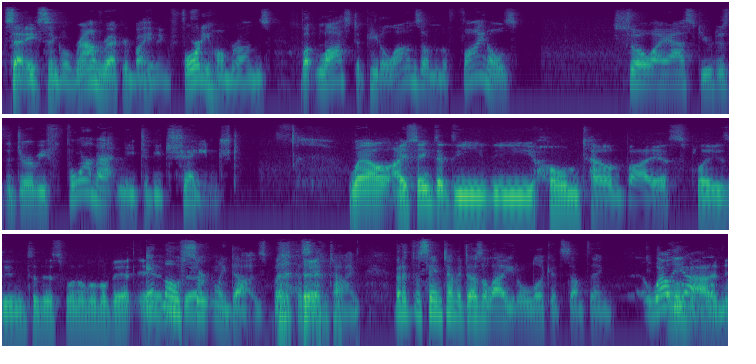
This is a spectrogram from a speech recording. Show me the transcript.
set a single round record by hitting 40 home runs, but lost to Pete Alonso in the finals. So I ask you, does the derby format need to be changed? Well, I think that the the hometown bias plays into this one a little bit. And, it most uh, certainly does, but at the same time, but at the same time, it does allow you to look at something. Well, yeah, and,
